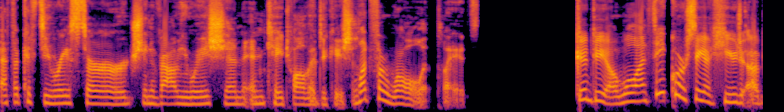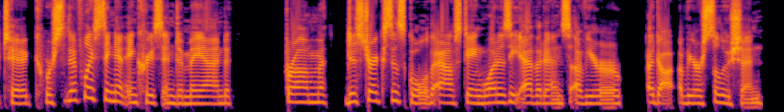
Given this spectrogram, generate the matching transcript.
efficacy research and evaluation in K 12 education. What's the role it plays? Good deal. Well, I think we're seeing a huge uptick. We're definitely seeing an increase in demand from districts and schools asking, what is the evidence of your, of your solution?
